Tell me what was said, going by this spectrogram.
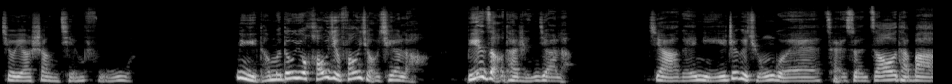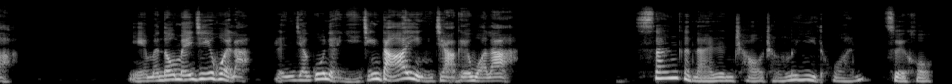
就要上前扶我。你他妈都有好几房小妾了，别糟蹋人家了。嫁给你这个穷鬼才算糟蹋吧？你们都没机会了，人家姑娘已经答应嫁给我了。三个男人吵成了一团，最后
